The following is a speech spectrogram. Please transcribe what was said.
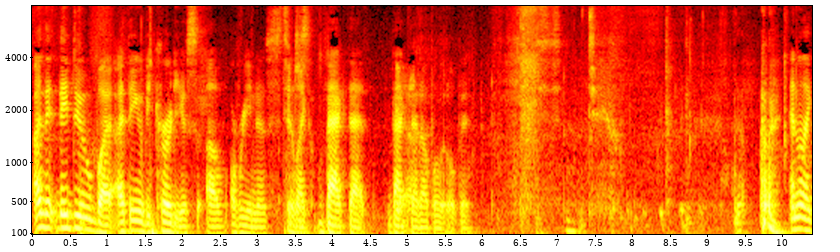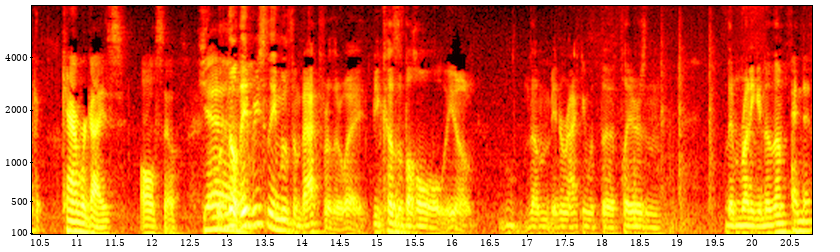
And they, they do, but I think it would be courteous of arenas to, To like back that back Yeah. that up a little bit. and like camera guys also. yeah Well, no, they recently moved them back further away because of the whole, you know, them interacting with the players and them running into them. and the,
